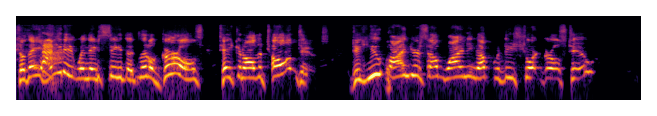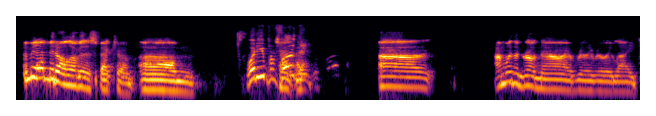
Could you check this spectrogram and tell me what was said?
So they hate it when they see the little girls taking all the tall dudes. Do you find yourself winding up with these short girls too? I mean, I've been all over the spectrum. Um, What do you prefer I- then? Uh, I'm with a girl now I really, really like,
